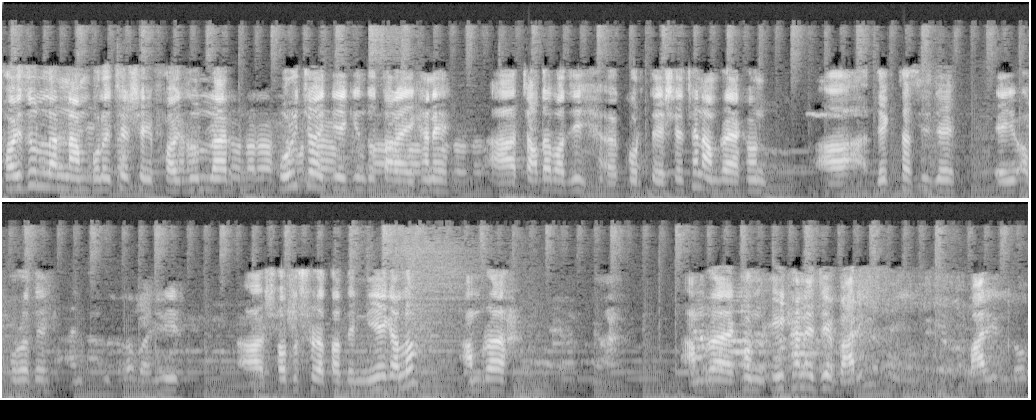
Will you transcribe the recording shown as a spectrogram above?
ফয়জুল্লাহর নাম বলেছে, সেই ফয়জুল্লাহর পরিচয় দিয়ে কিন্তু তারা এখানে চাঁদাবাজি করতে এসেছেন। আমরা এখন দেখতাছি যে এই অপরাধে বাহিনীর সদস্যরা তাদের নিয়ে গেল। আমরা আমরা এখন এখানে যে বাড়ি, বাড়ির লোক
